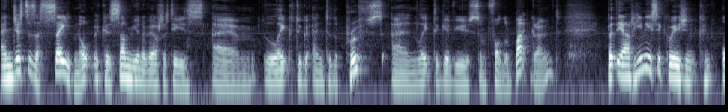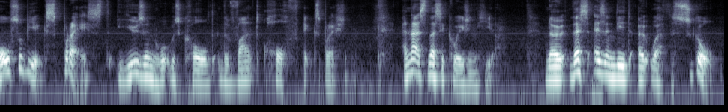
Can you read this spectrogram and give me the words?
And just as a side note, because some universities um, like to go into the proofs and like to give you some further background, but the Arrhenius equation can also be expressed using what was called the Van't Hoff expression. And that's this equation here. Now, this is indeed out with the scope,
